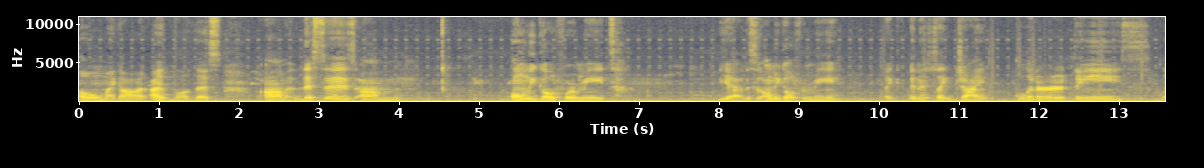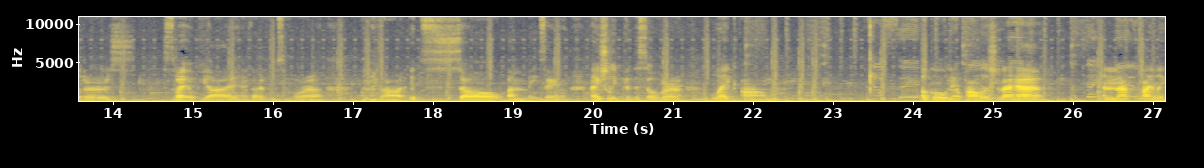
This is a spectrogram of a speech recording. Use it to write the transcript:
oh my god, I love this. Um, this is um only gold for me. yeah, this is only gold for me. Like, and it's like giant glitter thingies, glitters. This is by OPI. I got it from Sephora. Oh my god, it's so amazing. I usually put this over like um a gold nail polish that I have. And then I apply like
